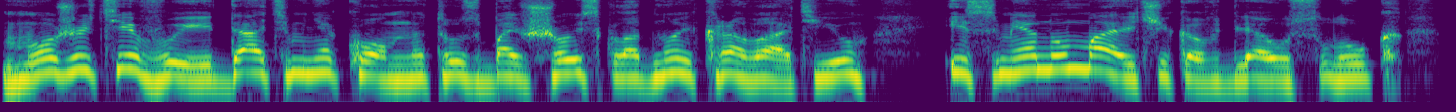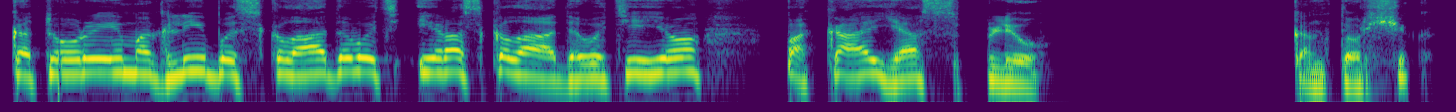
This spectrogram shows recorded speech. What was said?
«Можете вы дать мне комнату с большой складной кроватью и смену мальчиков для услуг, которые могли бы складывать и раскладывать ее, пока я сплю?» Конторщик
